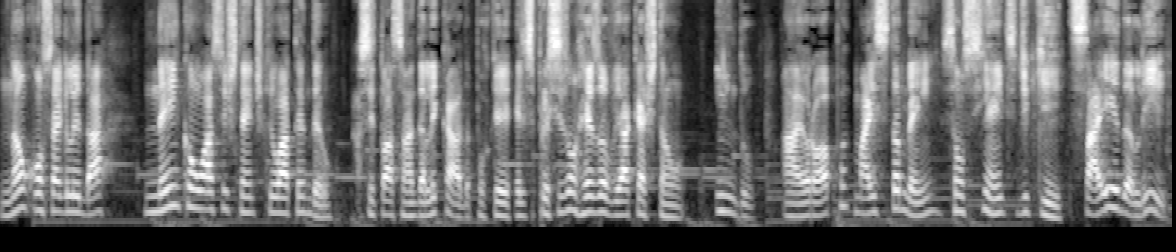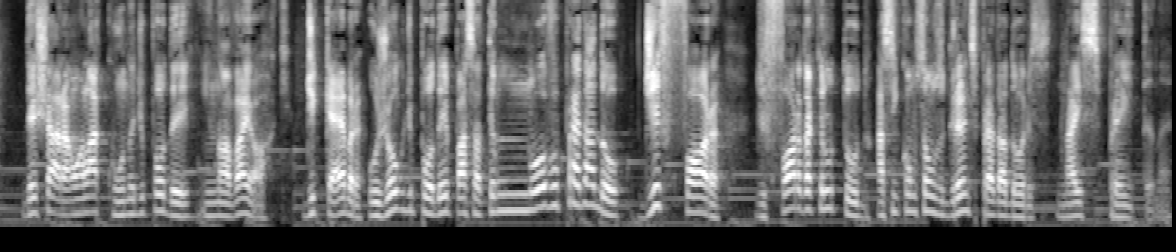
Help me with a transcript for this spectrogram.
não consegue lidar nem com o assistente que o atendeu. A situação é delicada, porque eles precisam resolver a questão indo à Europa, mas também são cientes de que sair dali deixará uma lacuna de poder em Nova York. De quebra, o jogo de poder passa a ter um novo predador de fora de fora daquilo tudo, assim como são os grandes predadores na espreita, né?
